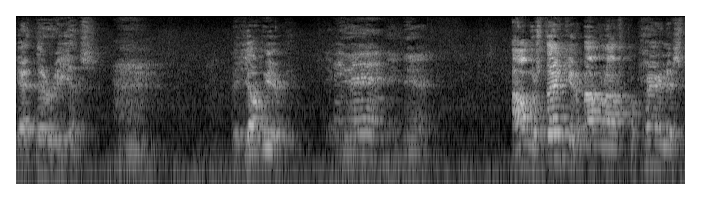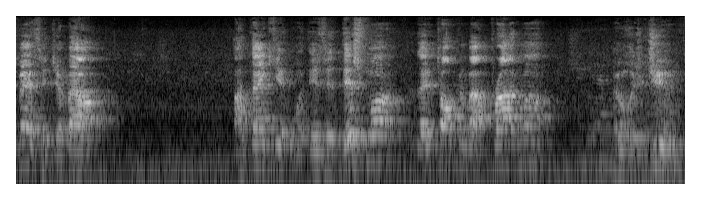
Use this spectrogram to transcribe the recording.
that there is. Did y'all hear me? Amen. Amen. I was thinking about when I was preparing this message about, I think it was, it this month? They're talking about Pride Month? It was June.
